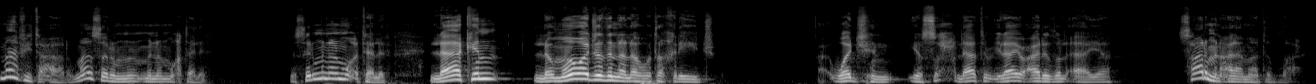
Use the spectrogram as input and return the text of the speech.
ما في تعارض ما يصير من المختلف يصير من المؤتلف. لكن لو ما وجدنا له تخريج وجه يصح لا يعارض الآية صار من علامات الضعف.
